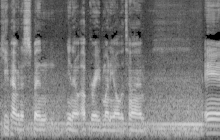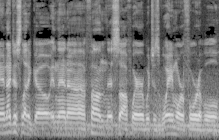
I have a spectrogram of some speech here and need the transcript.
keep having to spend you know upgrade money all the time and i just let it go and then uh, found this software which is way more affordable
